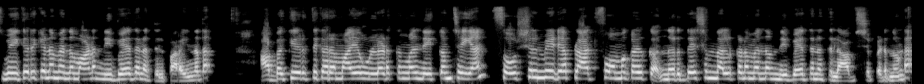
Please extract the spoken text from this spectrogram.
സ്വീകരിക്കണമെന്നുമാണ് നിവേദനത്തിൽ പറയുന്നത്. അപകീർത്തികരമായ ഉള്ളടക്കങ്ങൾ നീക്കം ചെയ്യാൻ സോഷ്യൽ മീഡിയ പ്ലാറ്റ്ഫോമുകൾക്ക് നിർദ്ദേശം നൽകണമെന്നും നിവേദനത്തിൽ ആവശ്യപ്പെടുന്നുണ്ട്.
